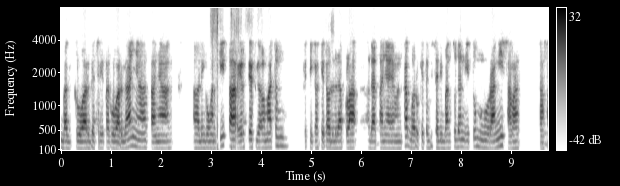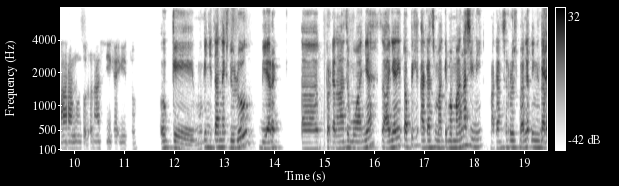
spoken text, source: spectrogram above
bagi keluarga cerita keluarganya tanya uh, lingkungan sekitar RT segala macam ketika kita udah dapat datanya yang lengkap baru kita bisa dibantu dan itu mengurangi salah sasaran untuk donasi kayak gitu. Oke, mungkin kita next dulu biar uh, perkenalan semuanya. Soalnya ini topik akan semakin memanas ini, makan seru banget ini ntar.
